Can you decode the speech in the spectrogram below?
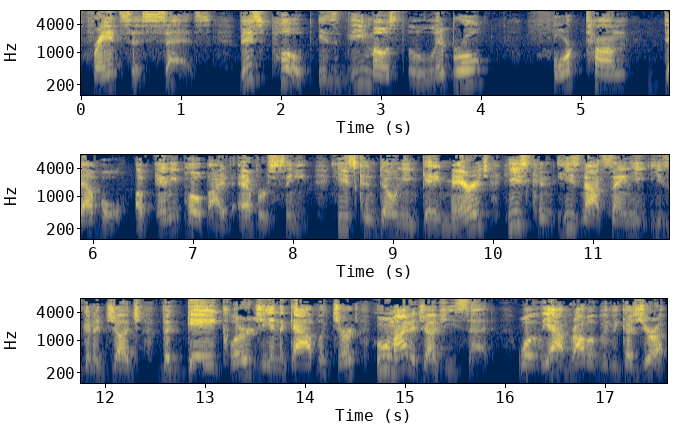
Francis says. This pope is the most liberal, fork tongue devil of any pope I've ever seen. He's condoning gay marriage. He's con- he's not saying he, he's going to judge the gay clergy in the Catholic Church. Who am I to judge? He said. Well, yeah, probably because you're a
